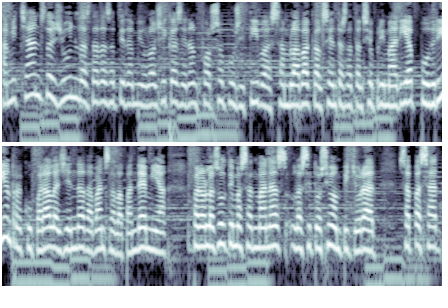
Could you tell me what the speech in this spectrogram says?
A mitjans de juny, les dades epidemiològiques eren força positives. Semblava que els centres d'atenció primària podrien recuperar l'agenda d'abans de la pandèmia, però les últimes setmanes la situació ha empitjorat. S'ha passat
